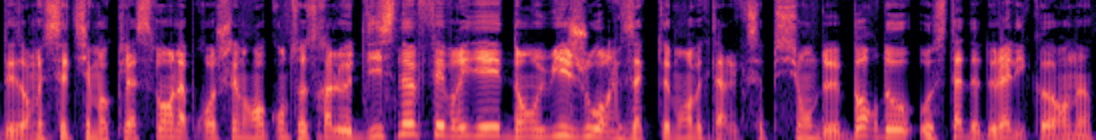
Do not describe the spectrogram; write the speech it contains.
désormais septième au classement. La prochaine rencontre ce sera le 19 février dans huit jours exactement avec la réception de Bordeaux au stade de la Licorne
